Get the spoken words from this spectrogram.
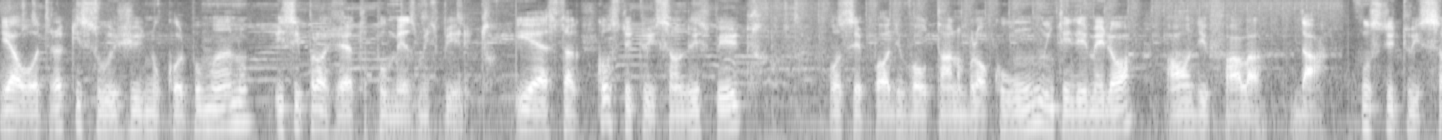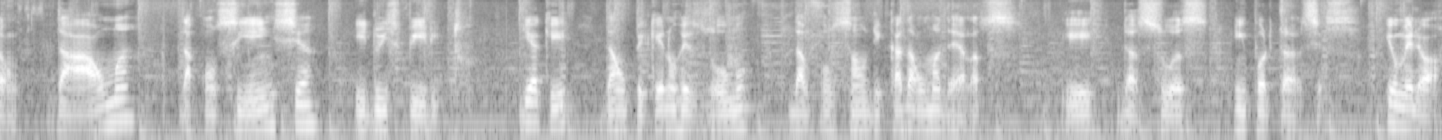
e a outra que surge no corpo humano e se projeta para o mesmo espírito. E esta constituição do espírito, você pode voltar no bloco 1, entender melhor, onde fala da constituição da alma, da consciência e do espírito. E aqui dá um pequeno resumo da função de cada uma delas e das suas importâncias. E o melhor,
